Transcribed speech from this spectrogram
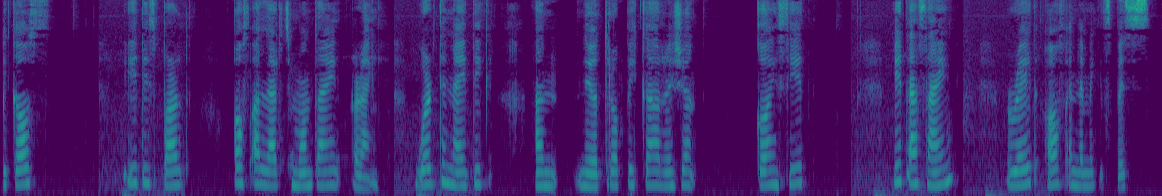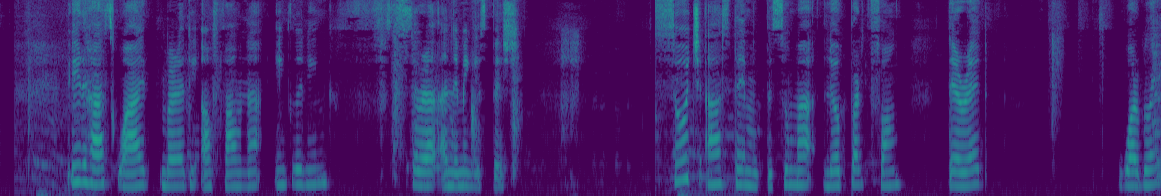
Because it is part of a large mountain range, where the native and neotropical region coincide, it assigns rate of endemic species. It has wide variety of fauna, including several endemic species, such as the Moctezuma leopard fawn, the red warbler,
